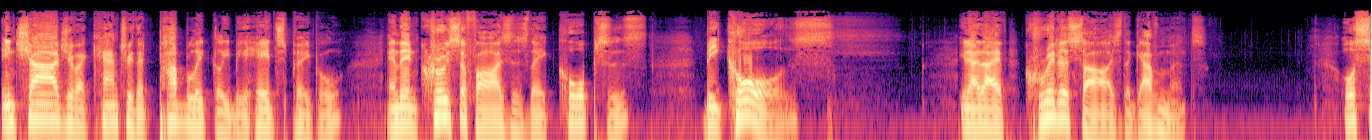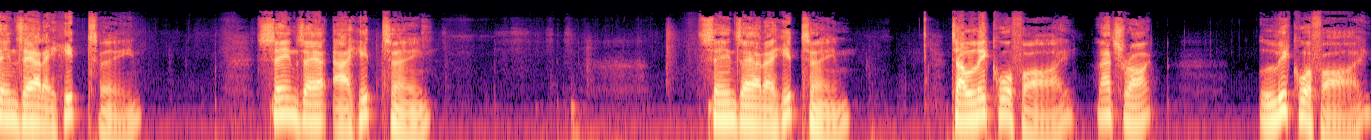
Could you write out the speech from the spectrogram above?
in charge of a country that publicly beheads people and then crucifies their corpses because, you know, they've criticised the government or sends out a hit team, sends out a hit team, sends out a hit team to liquefy, that's right, liquefy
